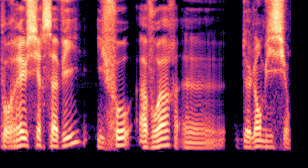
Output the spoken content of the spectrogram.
pour réussir sa vie, il faut avoir euh, de l'ambition?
